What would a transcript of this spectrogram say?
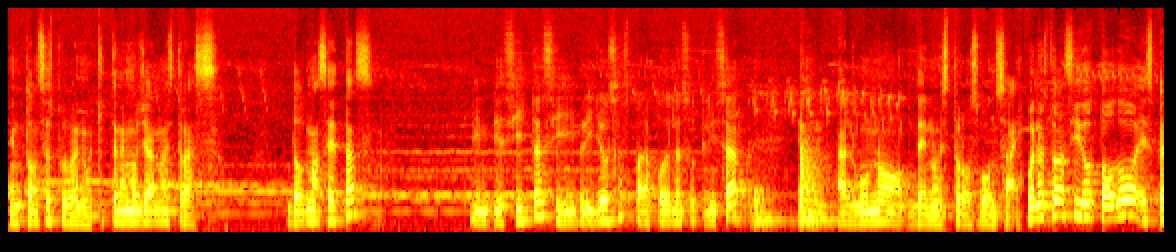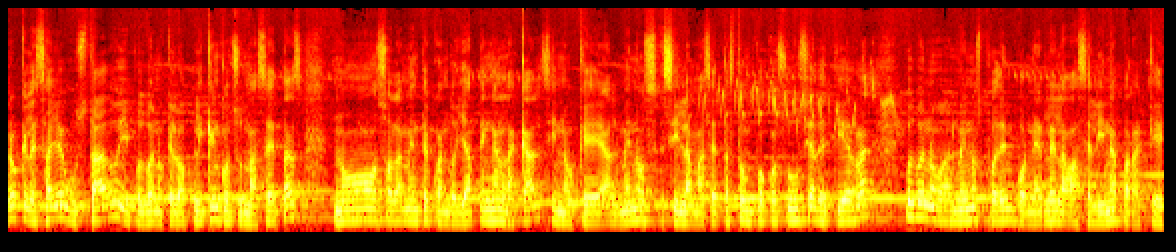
Entonces pues bueno, aquí tenemos ya nuestras dos macetas limpiecitas y brillosas para poderlas utilizar alguno de nuestros bonsai. Bueno, esto ha sido todo. Espero que les haya gustado y pues bueno, que lo apliquen con sus macetas. No solamente cuando ya tengan la cal, sino que al menos si la maceta está un poco sucia de tierra, pues bueno, al menos pueden ponerle la vaselina para que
